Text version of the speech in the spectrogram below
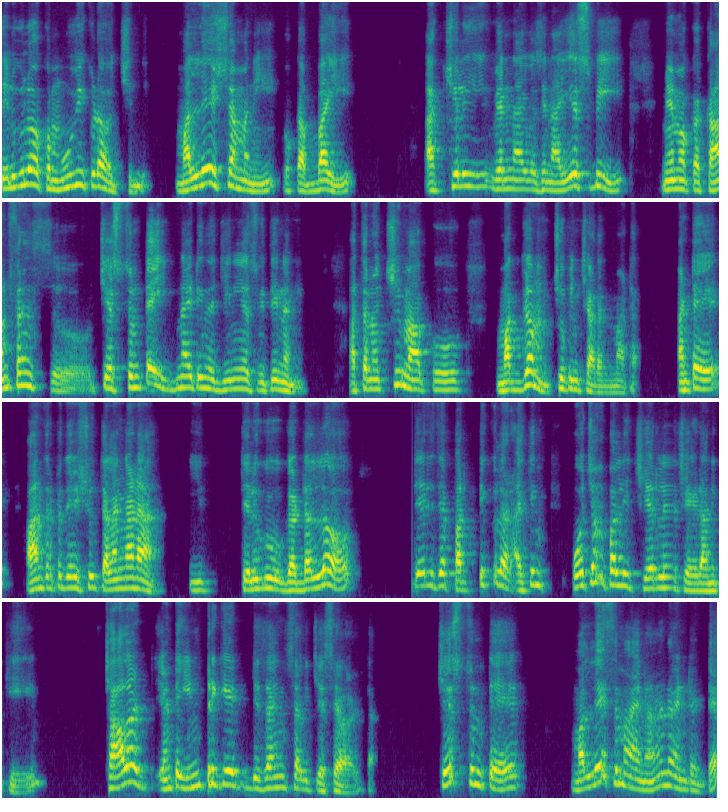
తెలుగులో ఒక మూవీ కూడా వచ్చింది. మల్లేశం అని ఒక అబ్బాయి actually when I was in ISB మేము ఒక కాన్ఫరెన్స్ చేస్తుంటే ఇగ్నైటింగ్ ద జీనియస్ విత్ ఇన్ అని. అతను వచ్చి మాకు మగ్గం చూపించాడనమాట అంటే ఆంధ్రప్రదేశ్ తెలంగాణ ఈ తెలుగు గడ్డల్లో there is a particular I think Pochampally చీరలు చేయడానికి చాలా అంటే ఇంట్రికేట్ డిజైన్స్ అవి చేసేవాళ్ళట. చేస్తుంటే మల్లేశం ఆయన అనడం ఏంటంటే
